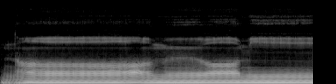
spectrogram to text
ナムアミ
